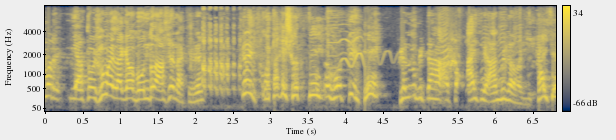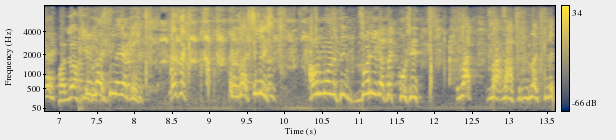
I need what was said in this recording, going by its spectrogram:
আমার এত সময় লাগে আমার বন্ধু আসে না রে? এই কথা কি সত্যি? সত্যি। ফেসবুকে আইছে আনবি না লাগি খাইছে হলো তুই লাগছিলে একে এটা লাগছিলিস আমার মনে তুই বড়ি গেছে খুশি। লাগ না না তুই লাগছিলে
